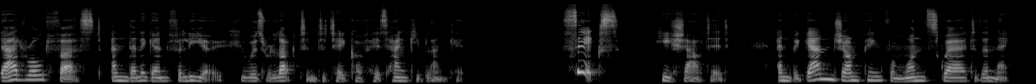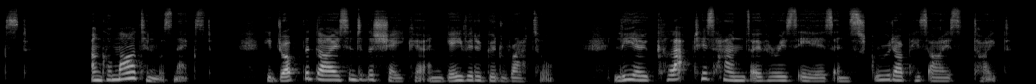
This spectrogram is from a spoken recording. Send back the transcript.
Dad rolled first, and then again for Leo, who was reluctant to take off his hanky blanket. Six! he shouted, and began jumping from one square to the next. Uncle Martin was next. He dropped the dice into the shaker and gave it a good rattle. Leo clapped his hands over his ears and screwed up his eyes tight.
